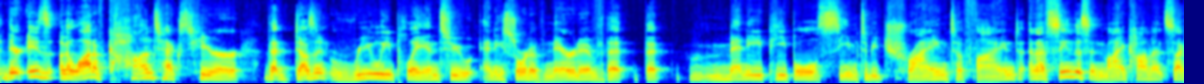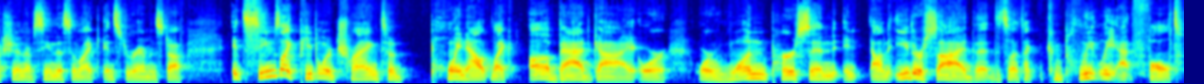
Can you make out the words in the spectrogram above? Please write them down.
there is a lot of context here that doesn't really play into any sort of narrative that that many people seem to be trying to find. And I've seen this in my comment section, I've seen this in like Instagram and stuff. It seems like people are trying to point out like a bad guy or or one person in, on either side that's like completely at fault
